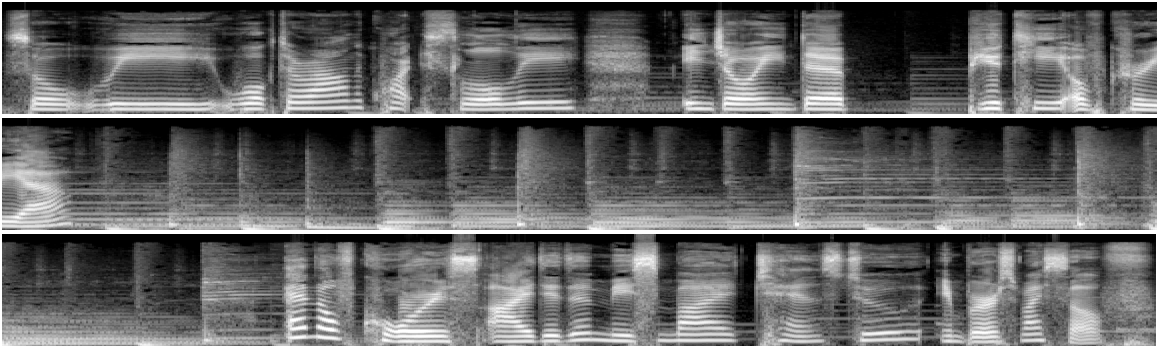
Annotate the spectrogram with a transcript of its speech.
So we walked around quite slowly enjoying the beauty of Korea. And of course, I didn't miss my chance to immerse myself.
